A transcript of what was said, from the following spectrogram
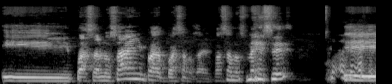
y pasan los años, pasan los años, pasan los meses y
